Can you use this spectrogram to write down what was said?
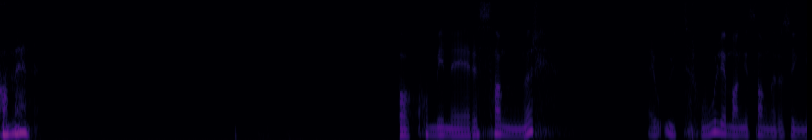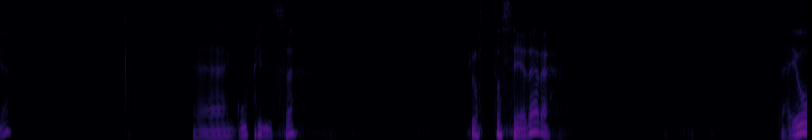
Amen. å kombinere sanger. Det er jo utrolig mange sanger å synge. Eh, god pinse. Flott å se dere. Det er jo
